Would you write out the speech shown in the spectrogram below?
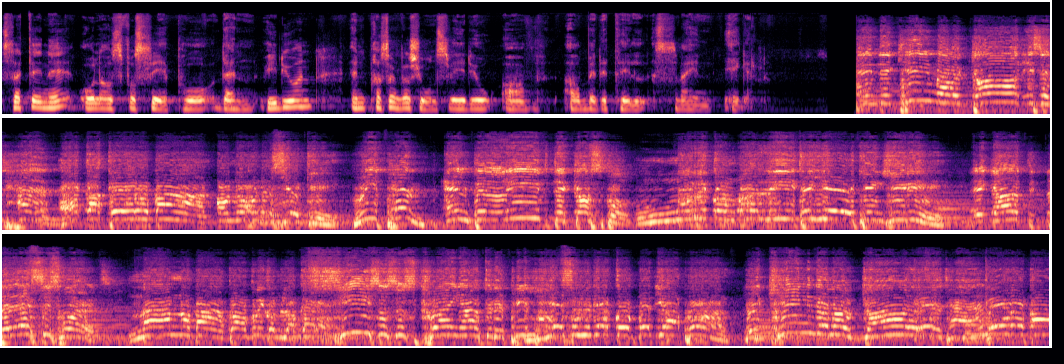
setter jeg ned, og la oss få se på den videoen. En presentasjonsvideo av arbeidet til Svein Egil. God is words. Mano ba ko gumi kom lokare. Jesus is crying out to the people. Yesu nu dia ko bedio apol. The kingdom of God is at hand.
